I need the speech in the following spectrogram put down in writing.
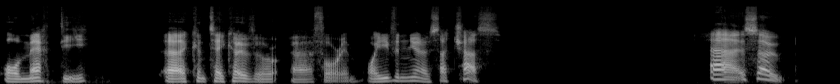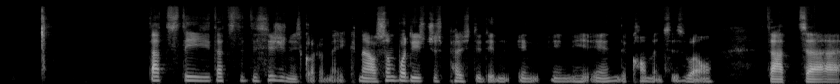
or Merti uh, can take over uh, for him, or even, you know, Sachas. Uh, so that's the that's the decision he's got to make. Now, somebody's just posted in in in, in the comments as well that uh,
